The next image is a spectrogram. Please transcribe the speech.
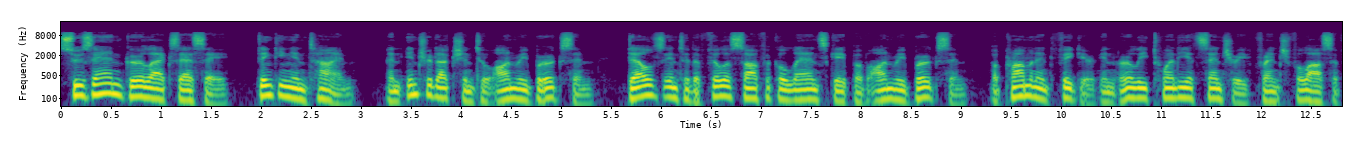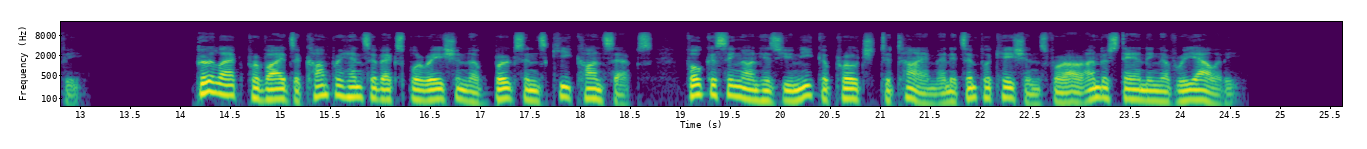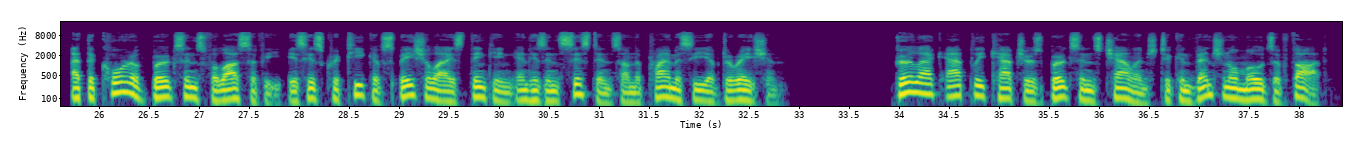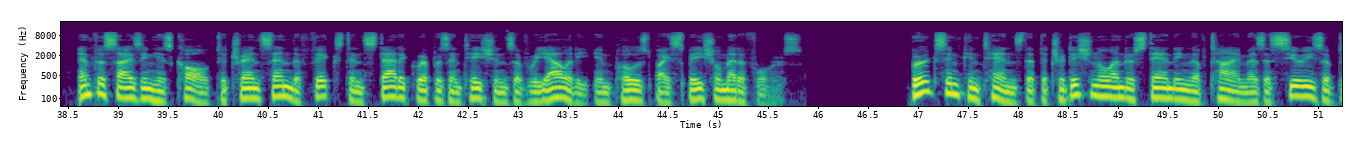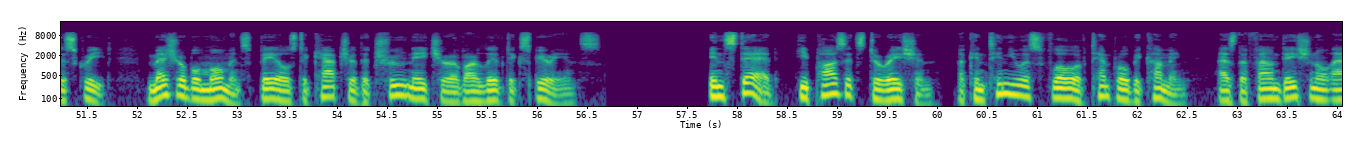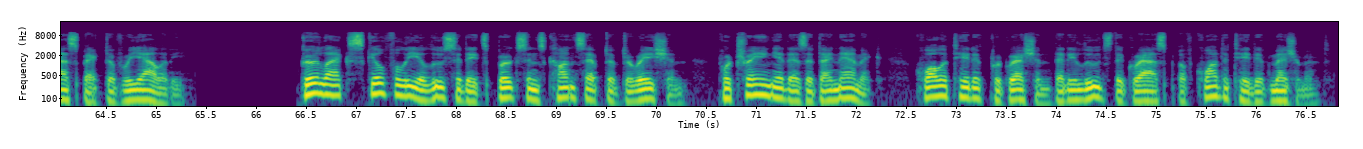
Suzanne Guerlac's essay, Thinking in Time, An Introduction to Henri Bergson, delves into the philosophical landscape of Henri Bergson, a prominent figure in early 20th century French philosophy. Guerlac provides a comprehensive exploration of Bergson's key concepts, focusing on his unique approach to time and its implications for our understanding of reality. At the core of Bergson's philosophy is his critique of spatialized thinking and his insistence on the primacy of duration. Guerlac aptly captures Bergson's challenge to conventional modes of thought, emphasizing his call to transcend the fixed and static representations of reality imposed by spatial metaphors. Bergson contends that the traditional understanding of time as a series of discrete, measurable moments fails to capture the true nature of our lived experience. Instead, he posits duration, a continuous flow of temporal becoming, as the foundational aspect of reality. Guerlac skillfully elucidates Bergson's concept of duration, portraying it as a dynamic, qualitative progression that eludes the grasp of quantitative measurement.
